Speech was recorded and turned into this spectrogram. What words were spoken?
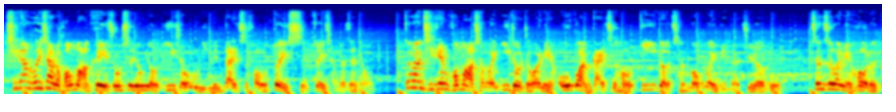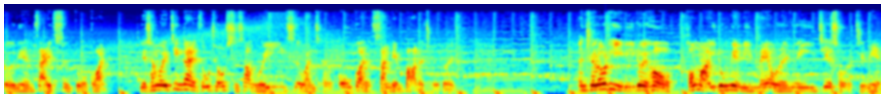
席丹麾下的皇马可以说是拥有1950年代之后队史最强的阵容。这段期间，皇马成为1992年欧冠改制后第一个成功卫冕的俱乐部。甚至卫冕后的隔年再次夺冠，也成为近代足球史上唯一一支完成欧冠三连霸的球队。Ancelotti 离队后，皇马一度面临没有人愿意接手的局面。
